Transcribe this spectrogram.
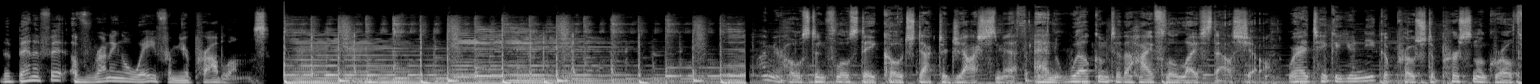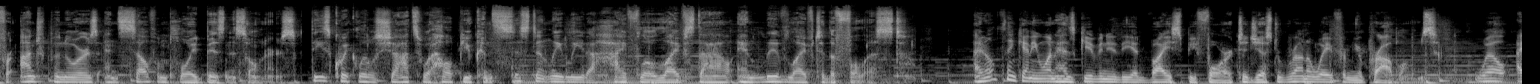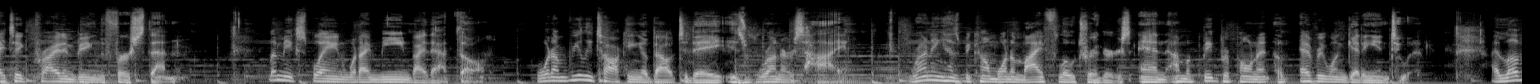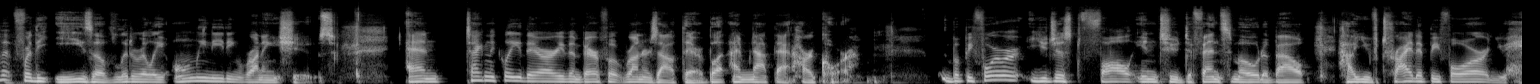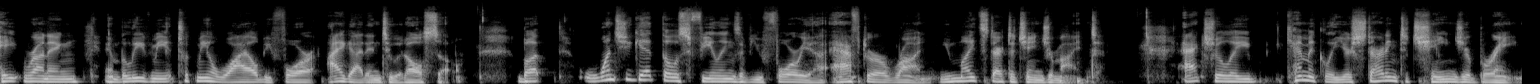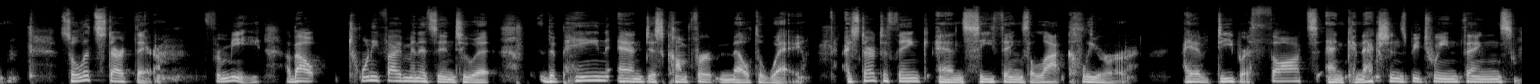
The benefit of running away from your problems. I'm your host and flow state coach, Dr. Josh Smith, and welcome to the High Flow Lifestyle Show, where I take a unique approach to personal growth for entrepreneurs and self employed business owners. These quick little shots will help you consistently lead a high flow lifestyle and live life to the fullest. I don't think anyone has given you the advice before to just run away from your problems. Well, I take pride in being the first then. Let me explain what I mean by that though. What I'm really talking about today is runner's high. Running has become one of my flow triggers, and I'm a big proponent of everyone getting into it. I love it for the ease of literally only needing running shoes. And technically, there are even barefoot runners out there, but I'm not that hardcore. But before you just fall into defense mode about how you've tried it before and you hate running, and believe me, it took me a while before I got into it also. But once you get those feelings of euphoria after a run, you might start to change your mind. Actually, chemically, you're starting to change your brain. So let's start there. For me, about 25 minutes into it, the pain and discomfort melt away. I start to think and see things a lot clearer. I have deeper thoughts and connections between things.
